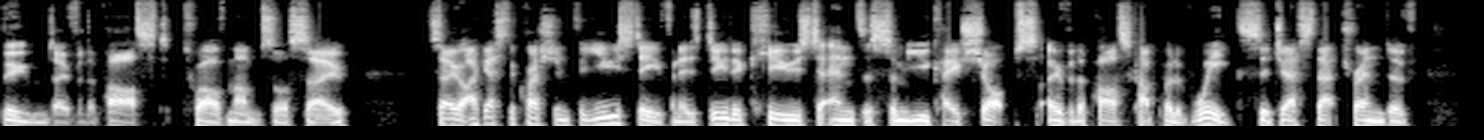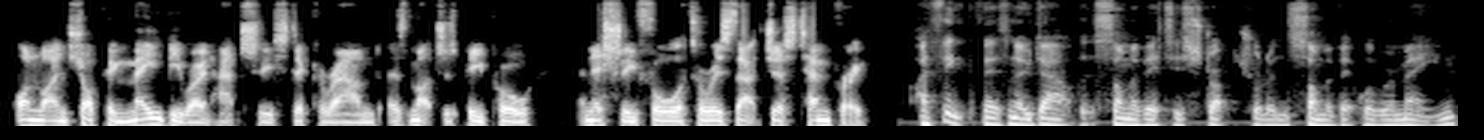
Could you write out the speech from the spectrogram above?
boomed over the past 12 months or so. So, I guess the question for you, Stephen, is do the queues to enter some UK shops over the past couple of weeks suggest that trend of online shopping maybe won't actually stick around as much as people initially thought, or is that just temporary? I think there's no doubt that some of it is structural and some of it will remain.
